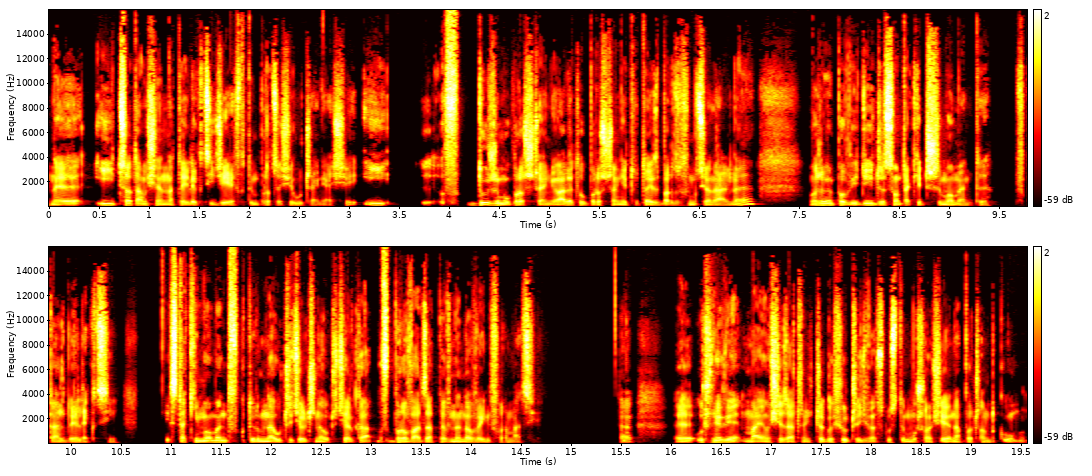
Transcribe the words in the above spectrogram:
e, i co tam się na tej lekcji dzieje w tym procesie uczenia się. I w dużym uproszczeniu, ale to uproszczenie tutaj jest bardzo funkcjonalne, możemy powiedzieć, że są takie trzy momenty w każdej lekcji. Jest taki moment, w którym nauczyciel czy nauczycielka wprowadza pewne nowe informacje. Tak? E, uczniowie mają się zacząć czegoś uczyć, w związku z tym muszą się na początku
